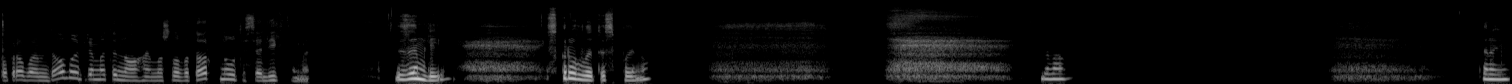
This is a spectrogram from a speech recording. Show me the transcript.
Попробуємо довипрямити ноги, можливо, торкнутися ліктями землі, скруглити спину. Два. Три.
